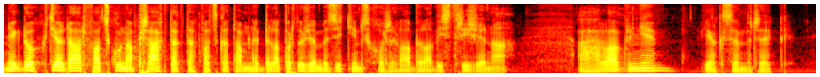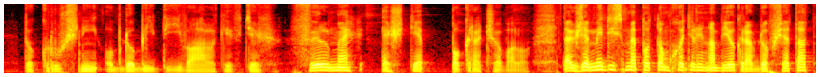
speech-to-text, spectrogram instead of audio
někdo chtěl dát facku na přách, tak ta facka tam nebyla, protože mezi tím schořela byla vystřižená. A hlavně, jak jsem řekl, to krušný období té války v těch filmech ještě pokračovalo. Takže my, když jsme potom chodili na biograf do Všetat,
